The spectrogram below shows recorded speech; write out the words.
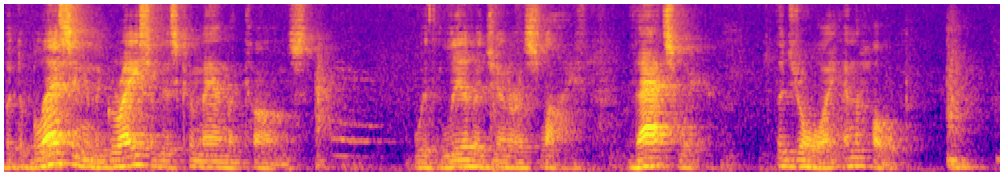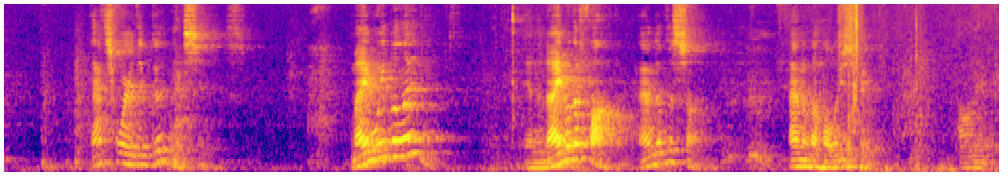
But the blessing and the grace of this commandment comes with live a generous life. That's where the joy and the hope, that's where the goodness is. May we believe it. In the name of the Father, and of the Son, and of the Holy Spirit. Amen.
